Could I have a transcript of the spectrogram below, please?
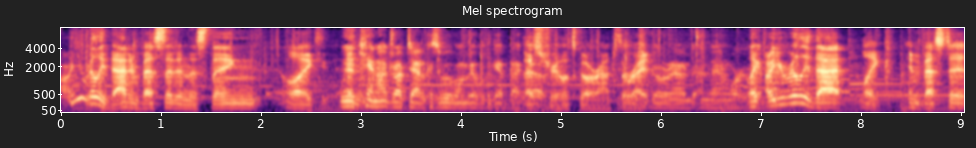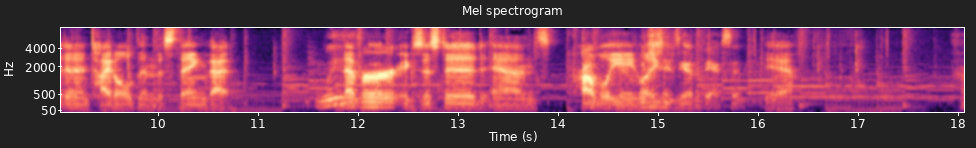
are you really that invested in this thing? Like, We cannot drop down because we won't be able to get back That's up. true. Let's go around to the right. Go around and then work. Like, are you really that like invested and entitled in this thing that we never existed and probably Okay, we like just need to go to the exit. yeah? Uh,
